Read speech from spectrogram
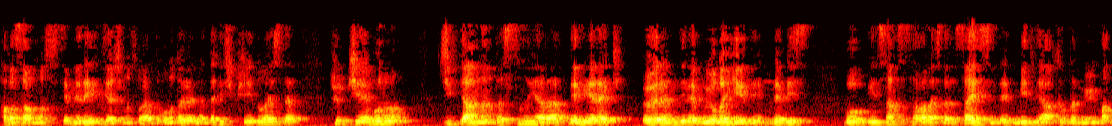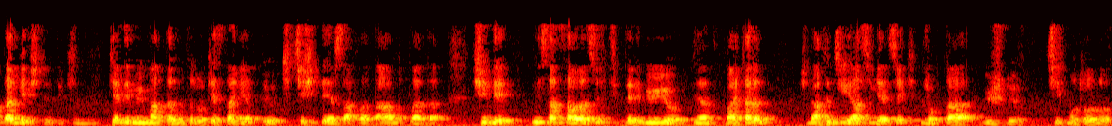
Hava savunma sistemine de ihtiyacımız vardı. Onu da vermediler hiçbir şey. Dolayısıyla Türkiye bunu ciddi anlamda sınıyarak, deneyerek öğrendi ve bu yola girdi. Ve biz bu insansız hava araçları sayesinde milli akıllı mühimmatlar geliştirdik. Hı hı. Kendi mühimmatlarımızı Roketsan yapıyor. Çeşitli ersaflarda, ağırlıklarda. Şimdi insansız hava aracı tipleri büyüyor. Yani Baykar'ın şimdi Akıncı İHA'sı gelecek. Çok daha güçlü, çift motorlu,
